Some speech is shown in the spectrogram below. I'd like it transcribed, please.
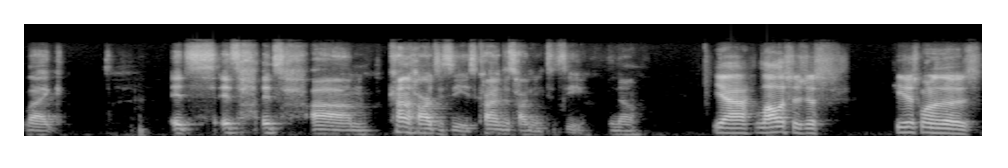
like it's it's it's um kind of hard to see. It's kind of disheartening to see, you know. Yeah, Lalas is just he's just one of those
